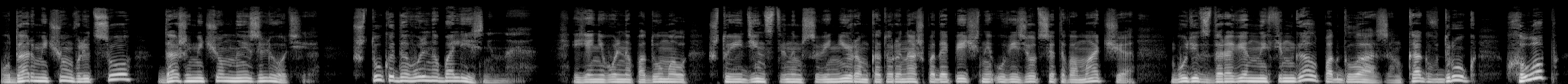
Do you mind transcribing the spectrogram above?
Удар мечом в лицо, даже мечом на излете, штука довольно болезненная. И я невольно подумал, что единственным сувениром, который наш подопечный увезет с этого матча, будет здоровенный фингал под глазом, как вдруг хлоп —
